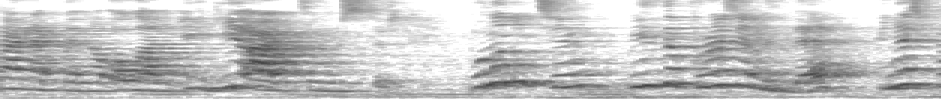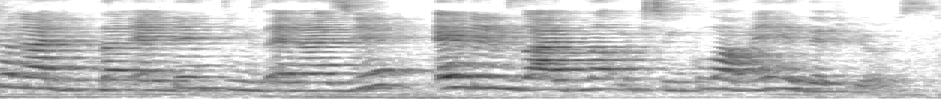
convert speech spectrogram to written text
kaynaklarına olan ilgiyi arttırmıştır. Bunun için biz de projemizde güneş panellerinden elde ettiğimiz enerjiyi evlerimizi aydınlatmak için kullanmayı hedefliyoruz.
